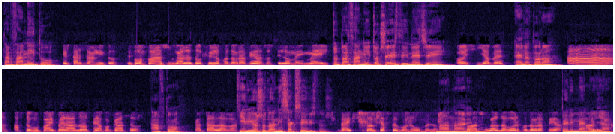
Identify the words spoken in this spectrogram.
Ταρθανίτο. Και Ταρζανίτο. Λοιπόν, πάω να σου βγάλω το φύλλο φωτογραφία, θα σου στείλω με email. Το Ταρθανίτο ξέρεις τι είναι, έτσι; Όχι, για πες. Έλα τώρα. Α, αυτό που πάει πέρα δόθε από κάτω. Αυτό. Κατάλαβα. Κυρίως όταν είσαι αξίριστος. Εντάξει, το πιάσε το υπονοούμενο. Μανάρι Πάω να μου. σου βγάλω τα γόρι φωτογραφία. Περιμένω, Άντε. γεια.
